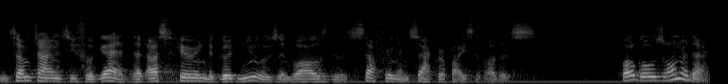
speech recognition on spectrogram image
And sometimes you forget that us hearing the good news involves the suffering and sacrifice of others. Paul goes on with that.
